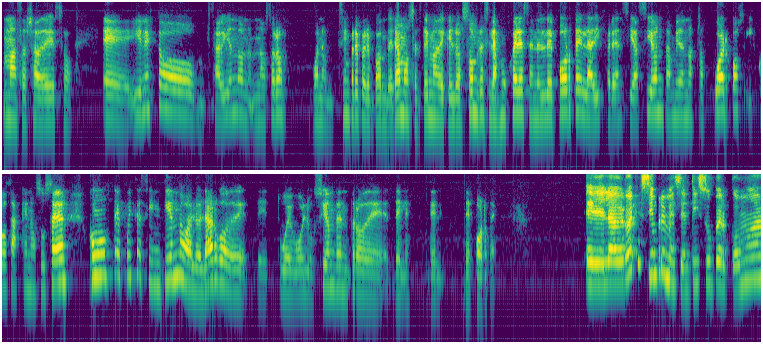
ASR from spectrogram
más allá de eso. Eh, y en esto, sabiendo, nosotros, bueno, siempre preponderamos el tema de que los hombres y las mujeres en el deporte, la diferenciación también de nuestros cuerpos y cosas que nos suceden. ¿Cómo usted fuiste sintiendo a lo largo de, tu evolución dentro del deporte? Eh, la verdad que siempre me sentí súper cómoda.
